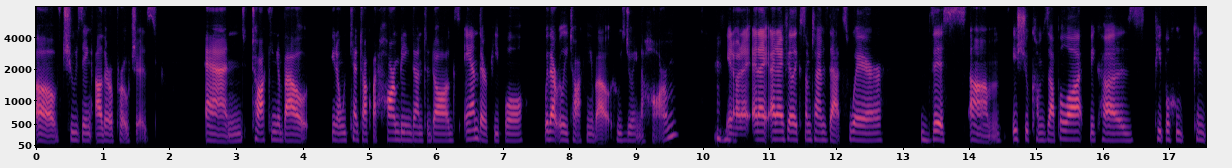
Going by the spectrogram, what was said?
of choosing other approaches and talking about you know we can't talk about harm being done to dogs and their people without really talking about who's doing the harm mm-hmm. you know and I, and I and i feel like sometimes that's where this um, issue comes up a lot because people who can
